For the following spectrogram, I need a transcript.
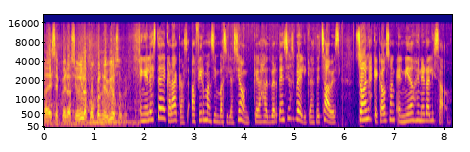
La desesperación y las compras nerviosas. Pues. En el este de Caracas afirman sin vacilación que las advertencias bélicas de Chávez son las que causan el miedo generalizado.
